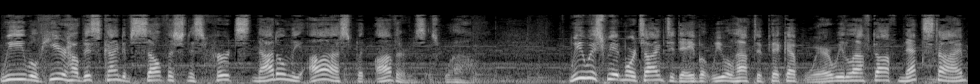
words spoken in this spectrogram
We will hear how this kind of selfishness hurts not only us, but others as well. We wish we had more time today, but we will have to pick up where we left off next time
